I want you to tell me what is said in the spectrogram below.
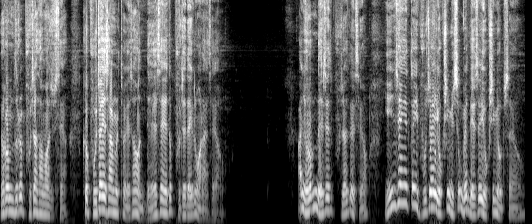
여러분들은 부자 삼아주세요. 그 부자의 삶을 통해서 내세에도 부자 되기를 원하세요. 아니 여러분 내세에도 부자 되세요. 인생에 또이 부자의 욕심이 있으면 왜 내세에 욕심이 없어요?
